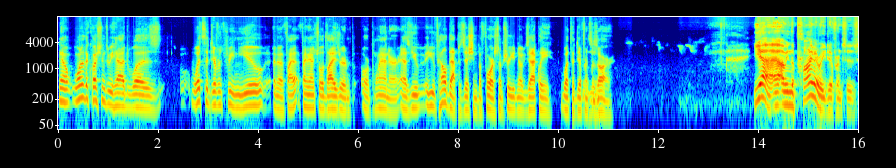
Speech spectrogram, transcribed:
Now, one of the questions we had was what's the difference between you and a fi- financial advisor or planner as you you've held that position before so i'm sure you know exactly what the differences mm-hmm. are yeah i mean the primary differences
